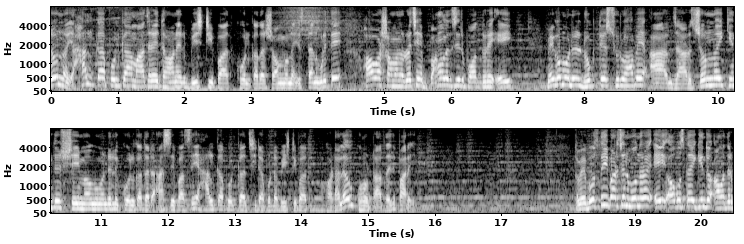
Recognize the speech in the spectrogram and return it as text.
জন্যই হালকা ফুলকা মাঝারি ধরনের বৃষ্টিপাত কলকাতার সংলগ্ন স্থানগুলিতে হওয়ার সম্ভাবনা রয়েছে। বাংলাদেশের পথ ধরে এই মেঘমণ্ডল ঢুকতে শুরু হবে, আর যার জন্যই কিন্তু সেই মেঘমণ্ডলে কলকাতার আশেপাশে হালকা ফুলকা ছিটাফোটা বৃষ্টিপাত ঘটালেও ঘটাতে পারে। তবে বুঝতেই পারছেন বন্ধুরা, এই অবস্থায় কিন্তু আমাদের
